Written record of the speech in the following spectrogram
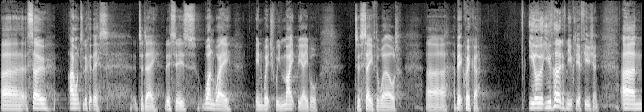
Uh, so I want to look at this today. This is one way in which we might be able to save the world uh, a bit quicker. You, have heard of nuclear fusion. Um,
